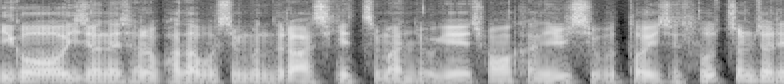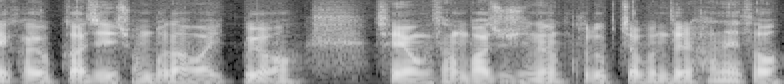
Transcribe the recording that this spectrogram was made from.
이거 이전에 자료 받아보신 분들은 아시겠지만 여기에 정확한 일시부터 이제 소점 자리 가격까지 전부 나와 있고요. 제 영상 봐주시는 구독자분들 한해서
